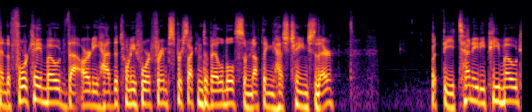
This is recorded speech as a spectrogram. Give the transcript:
And the 4K mode that already had the 24 frames per second available, so nothing has changed there. But the 1080p mode,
